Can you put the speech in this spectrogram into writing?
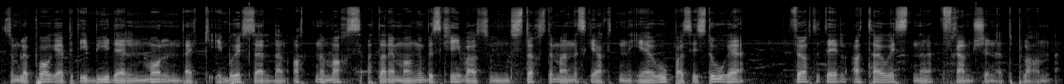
som ble pågrepet i bydelen Molenbeek i Brussel den 18. mars etter det mange beskriver som den største menneskejakten i Europas historie, førte til at terroristene fremskyndet planene.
